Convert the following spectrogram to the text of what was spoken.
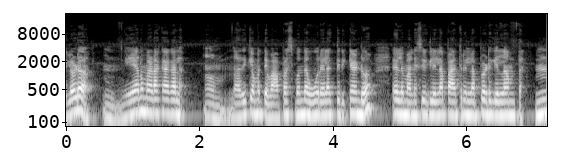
ಇಲ್ಲೋಡು ಏನು ಮಾಡೋಕ್ಕಾಗಲ್ಲ ಹ್ಞೂ ಅದಕ್ಕೆ ಮತ್ತೆ ವಾಪಸ್ ಬಂದ ಊರೆಲ್ಲ ತಿರ್ಕೊಂಡು, ಎಲ್ಲಿ ಮನೆ ಸಿಗ್ಲಿಲ್ಲ, ಪಾತ್ರೆ ಇಲ್ಲ, ಪಡ್ಗಿಲ್ಲ ಅಂತ. ಹ್ಞೂ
